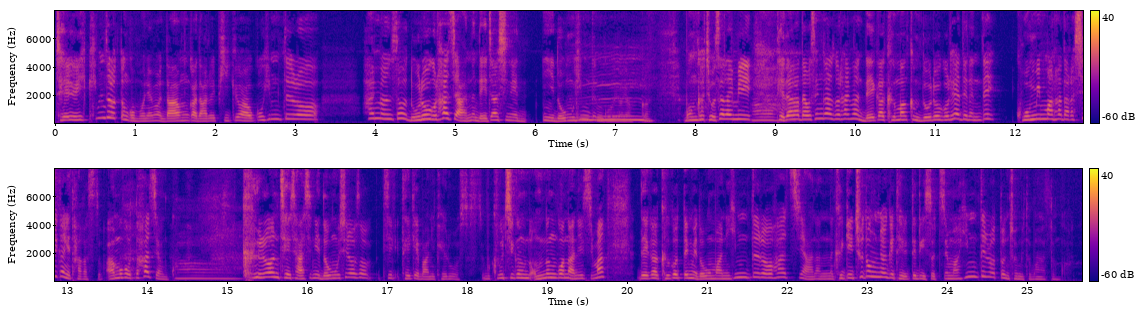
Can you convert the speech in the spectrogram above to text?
제일 힘들었던 건 뭐냐면 남과 나를 비교하고 힘들어 하면서 노력을 하지 않는 내 자신이 너무 힘든 거예요. 음. 약간 뭔가 저 사람이 아. 대단하다고 생각을 하면 내가 그만큼 노력을 해야 되는데 고민만 하다가 시간이 다 갔어. 아무것도 하지 않고. 아. 그런 제 자신이 너무 싫어서 되- 되게 많이 괴로웠었어요. 뭐 그거 지금 없는 건 아니지만 내가 그것 때문에 너무 많이 힘들어 하지 않았나. 그게 추동력이 될 때도 있었지만 힘들었던 점이 더 많았던 것 같아요.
